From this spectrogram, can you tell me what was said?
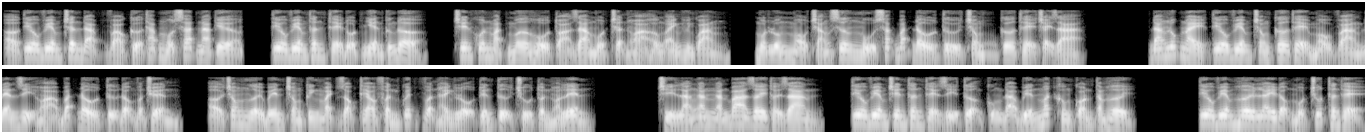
Ở tiêu viêm chân đạp vào cửa tháp một sát na kia, tiêu viêm thân thể đột nhiên cứng đờ, trên khuôn mặt mơ hồ tỏa ra một trận hỏa hồng ánh huỳnh quang, một luồng màu trắng xương mù sắc bắt đầu từ trong cơ thể chảy ra. Đang lúc này tiêu viêm trong cơ thể màu vàng đen dị hỏa bắt đầu tự động vận chuyển, ở trong người bên trong kinh mạch dọc theo phần quyết vận hành lộ tuyến tự chủ tuần hoàn lên. Chỉ là ngăn ngắn 3 giây thời gian, tiêu viêm trên thân thể dị tượng cũng đã biến mất không còn tăm hơi. Tiêu viêm hơi lay động một chút thân thể,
